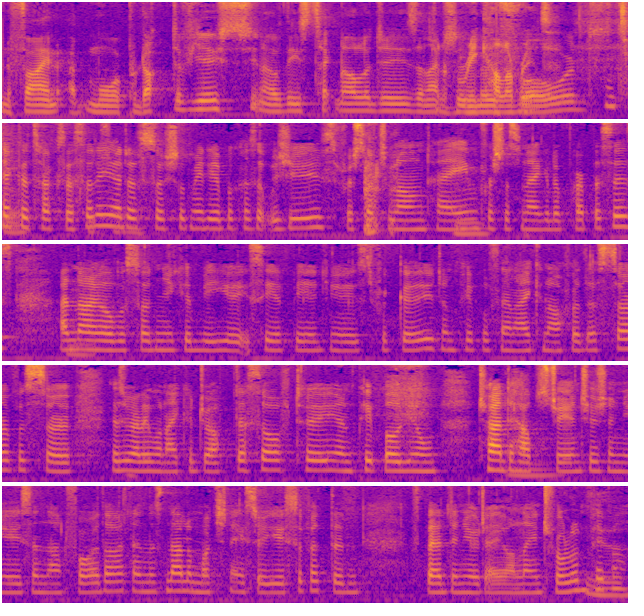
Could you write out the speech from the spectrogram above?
and find a more productive use, you know, of these technologies and actually move forward. And check the toxicity out of social media because it was used for such a long time mm. for such negative purposes, and mm. now all of a sudden you can be see it being used for good, and people saying I can offer this service, or is there anyone I could drop this off to, and people, you know, trying to help mm. strangers and using that for that, and there's not a much nicer use of it than spending your day online trolling people.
